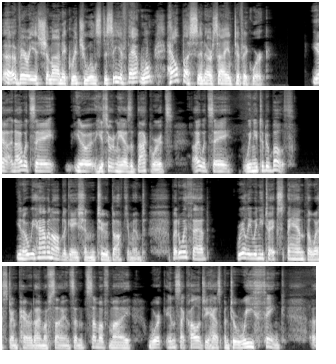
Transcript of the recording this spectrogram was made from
uh, various shamanic rituals to see if that won't help us in our scientific work. Yeah, and I would say, you know, he certainly has it backwards. I would say we need to do both. You know, we have an obligation to document, but with that, really, we need to expand the Western paradigm of science. And some of my work in psychology has been to rethink uh,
